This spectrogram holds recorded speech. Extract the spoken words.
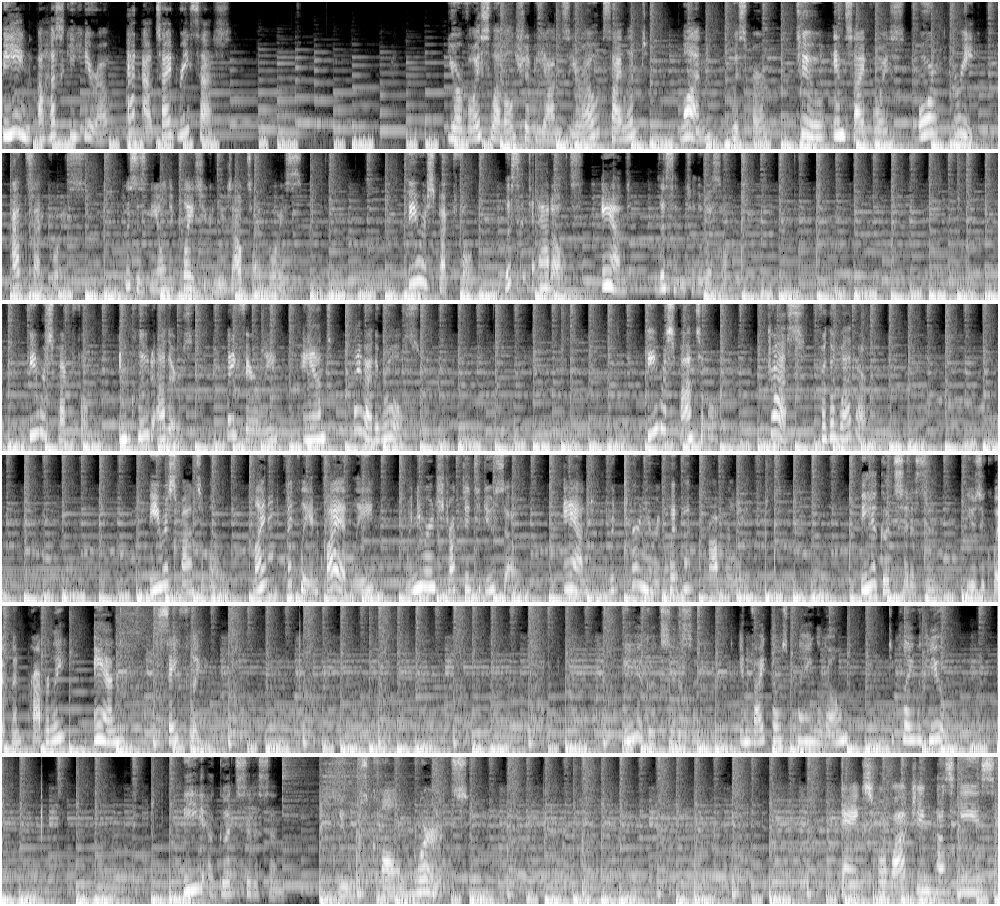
Being a Husky hero at outside recess. Your voice level should be on 0, silent, 1, whisper, 2, inside voice, or 3, outside voice. This is the only place you can use outside voice. Be respectful. Listen to adults and listen to the whistle. Be respectful. Include others. Play fairly and play by the rules. Be responsible. Dress for the weather. Be responsible. Line up quickly and quietly when you are instructed to do so, and return your equipment properly. Be a good citizen. Use equipment properly and safely. Invite those playing alone to play with you. Be a good citizen. Use calm words. Thanks for watching, Huskies.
